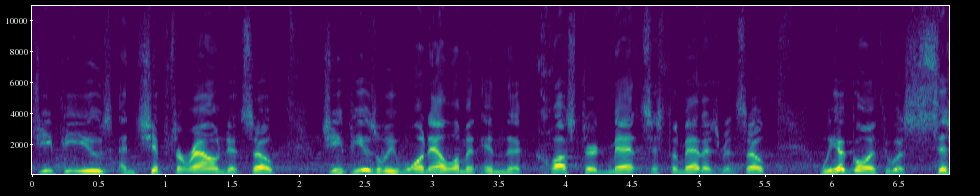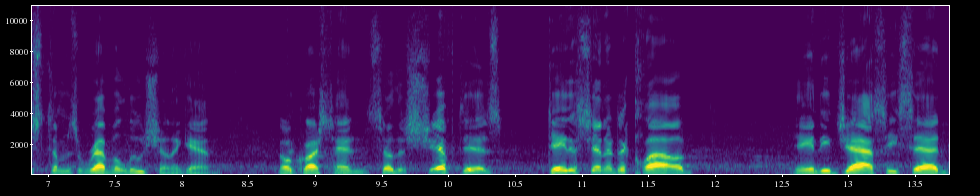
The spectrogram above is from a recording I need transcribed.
GPUs and chips around it. So GPUs will be one element in the clustered man system management. So we are going through a systems revolution again. No question. And so the shift is data center to cloud. Andy Jassy said,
